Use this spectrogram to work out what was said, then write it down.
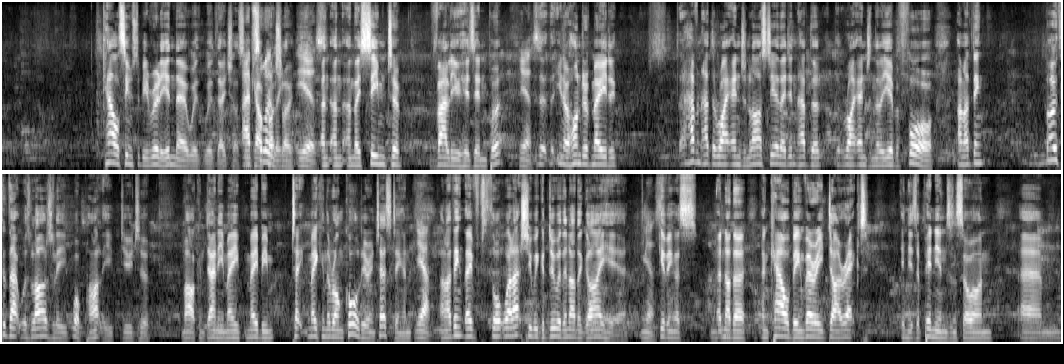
Cal seems to be really in there with with HRC. Absolutely, Cal Crutchlow. is. and, and and they seem to value his input. Yes. The- the- you know, Honda have made. A, they haven't had the right engine last year. They didn't have the, the right engine the year before, and I think both of that was largely, well, partly due to Marc and Dani may, maybe take, making the wrong call during testing. And Yeah. and I think they've thought, well, actually, we could do with another guy here, Yes. giving us another, and Cal being very direct in his opinions and so on. Um,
